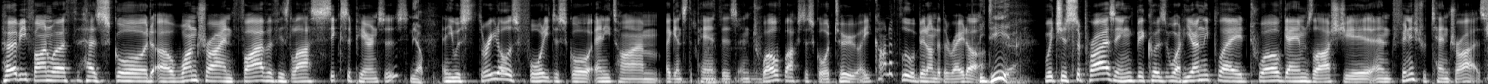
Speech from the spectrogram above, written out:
Herbie Farnworth has scored uh, one try in five of his last six appearances. Yep. And he was three dollars forty to score any time against the Panthers, and twelve bucks to score two. He kind of flew a bit under the radar, He did. Which is surprising because what he only played twelve games last year and finished with ten tries.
